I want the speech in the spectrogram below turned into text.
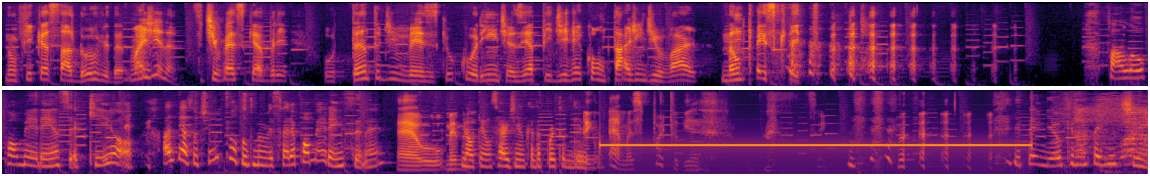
não fica essa dúvida. Imagina, se tivesse que abrir o tanto de vezes que o Corinthians ia pedir recontagem de VAR, não tá escrito. Falou palmeirense aqui, ó. Aliás, o time todo do meu hemisfério é palmeirense, né? É, o. Não, tem o Serginho que é da portuguesa. Tem- É, mas português. E tem eu que não tenho time.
